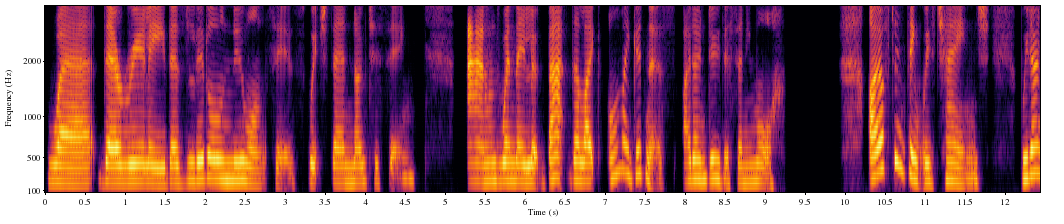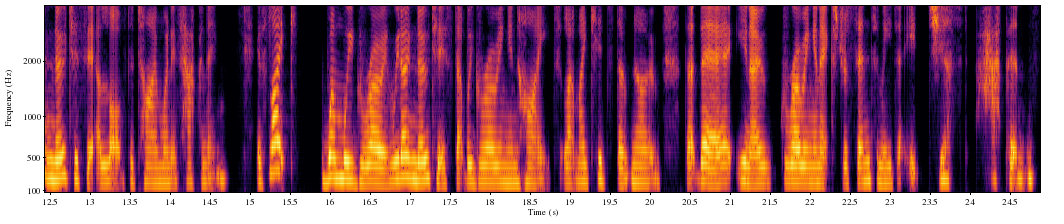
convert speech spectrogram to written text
where they're really, there's little nuances which they're noticing. And when they look back, they're like, oh my goodness, I don't do this anymore. I often think with change, we don't notice it a lot of the time when it's happening. It's like when we're growing, we don't notice that we're growing in height. Like my kids don't know that they're, you know, growing an extra centimeter. It just happens.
